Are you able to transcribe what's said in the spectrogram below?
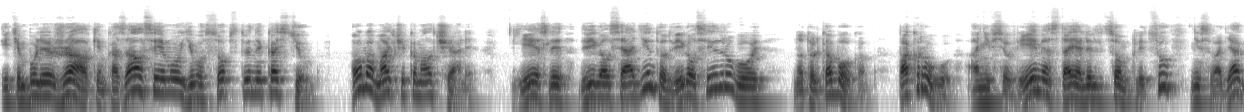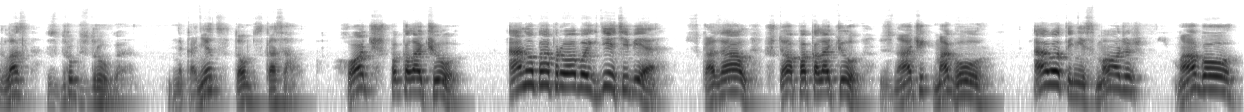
и тем более жалким казался ему его собственный костюм. Оба мальчика молчали. Если двигался один, то двигался и другой, но только боком. По кругу они все время стояли лицом к лицу, не сводя глаз с друг с друга. Наконец Том сказал. «Хочешь поколочу?» «А ну попробуй, где тебе?» «Сказал, что поколочу, значит могу». «А вот и не сможешь». «Смогу».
